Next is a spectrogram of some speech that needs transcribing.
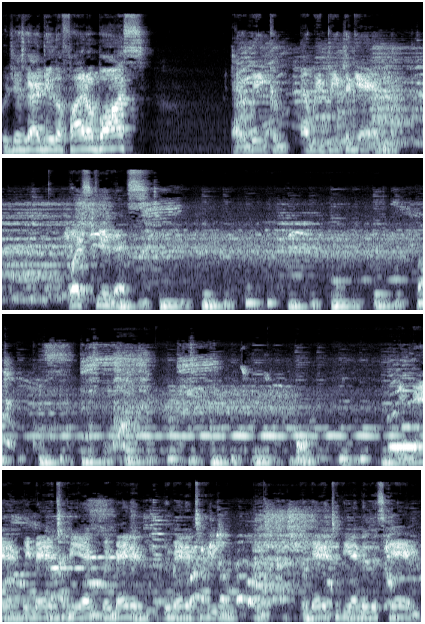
We just gotta do the final boss, and we can, and we beat the game. Let's do this. We made it. We made it to the end. We made it. We made it to the. We made it to the end of this game.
